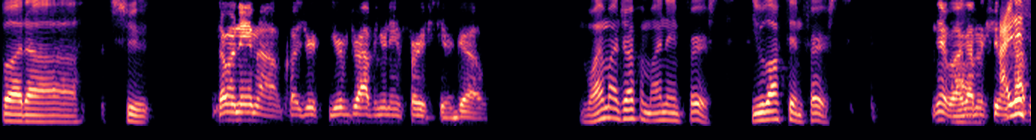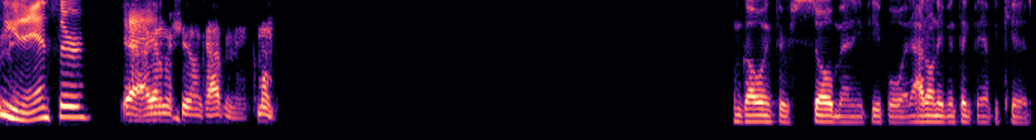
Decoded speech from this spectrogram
but uh shoot. Throw a name out because you're you're dropping your name first here. Go. Why am I dropping my name first? You locked in first. Yeah, but I got Um, my shit on I just need me. an answer. Yeah, I got and- my shit on copy me. Come on. I'm going through so many people and I don't even think they have a kid.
